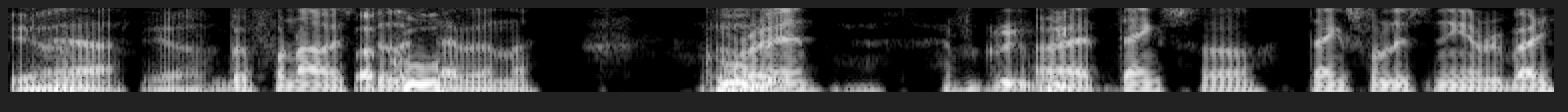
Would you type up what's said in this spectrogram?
Yeah, Yeah. But for now, it's But still cool. a seven. Uh, cool, All right. man. Have a great All week. right, thanks for thanks for listening, everybody.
